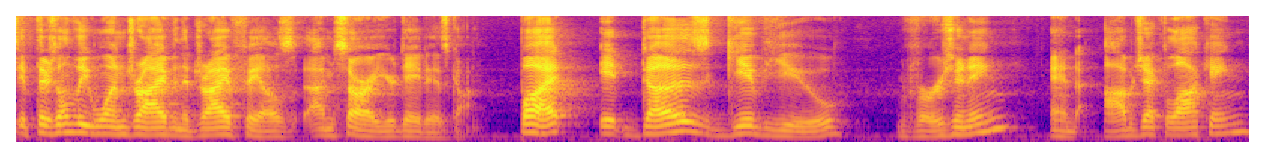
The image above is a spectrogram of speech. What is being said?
If there's only one drive and the drive fails, I'm sorry, your data is gone. But it does give you versioning and object locking.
